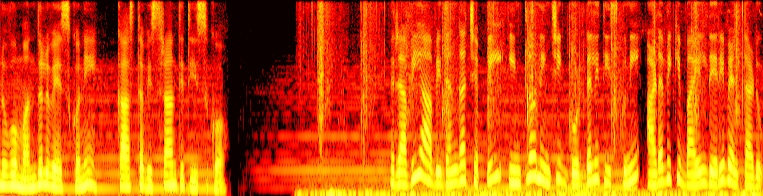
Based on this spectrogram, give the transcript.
నువ్వు మందులు వేసుకొని కాస్త విశ్రాంతి తీసుకో. రవి ఆ విధంగా చెప్పి ఇంట్లో నుంచి గొడ్డలి తీసుకుని అడవికి బయలుదేరి వెళ్తాడు.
